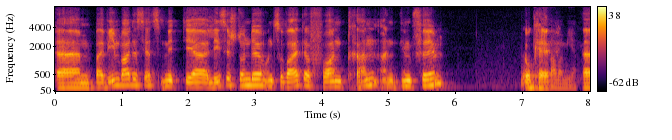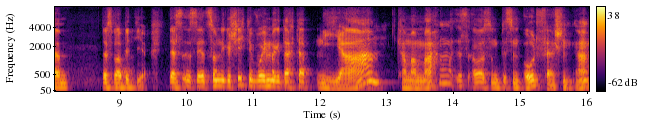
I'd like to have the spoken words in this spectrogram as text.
Ähm, bei wem war das jetzt mit der Lesestunde und so weiter vorn dran an, im Film? Okay. Das war bei mir. Ähm, das war bei dir. Das ist jetzt so eine Geschichte, wo ich mir gedacht habe, ja, kann man machen, ist aber so ein bisschen old-fashioned. Ja?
